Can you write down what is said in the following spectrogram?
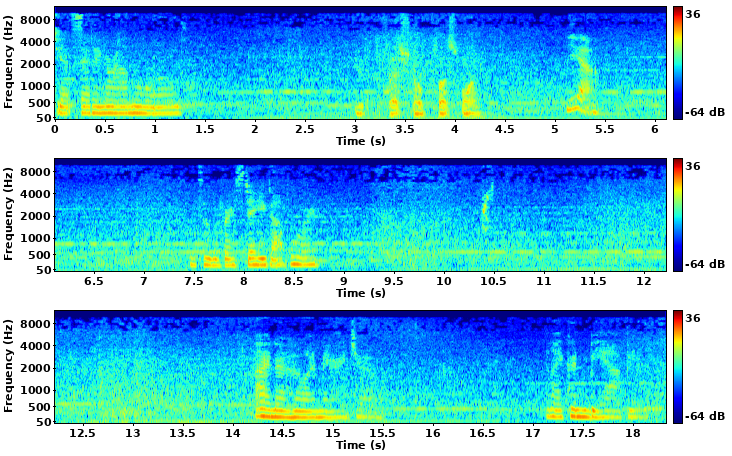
jet setting around the world. You're a professional plus one. Yeah. Until the first day you got bored. I know who I married, Joe. And I couldn't be happier.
